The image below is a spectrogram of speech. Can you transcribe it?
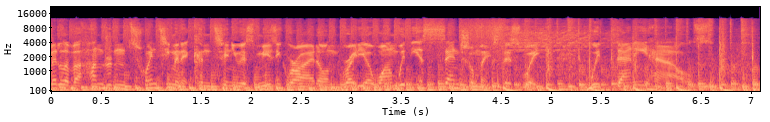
Middle of a 120 minute continuous music ride on Radio 1 with the Essential Mix this week with Danny Howells.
